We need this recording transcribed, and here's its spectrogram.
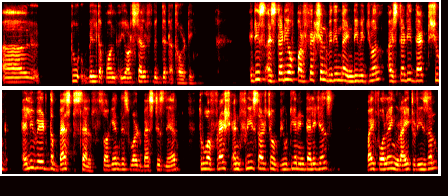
uh, to build upon yourself with that authority. It is a study of perfection within the individual, a study that should elevate the best self. So, again, this word best is there through a fresh and free search of beauty and intelligence by following right reason,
